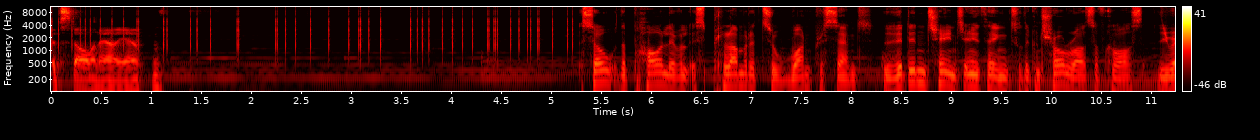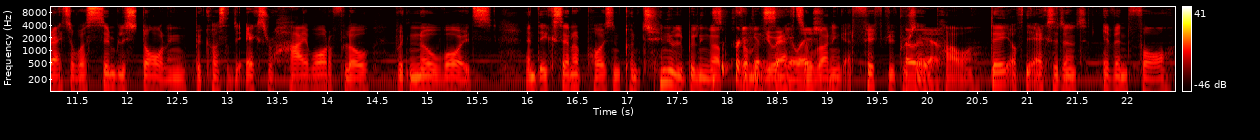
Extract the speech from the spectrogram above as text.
it's stalling out, yeah. So the power level is plummeted to 1%. They didn't change anything to the control rods, of course. The reactor was simply stalling because of the extra high water flow with no voids, and the xenon poison continually building up It's a pretty from the good reactor simulation. running at 50% Oh, yeah. power. Day of the accident, event 4.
